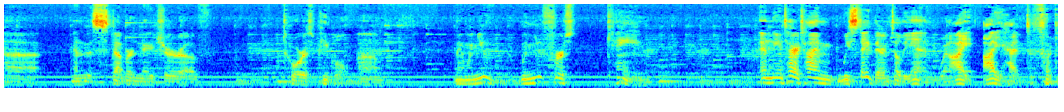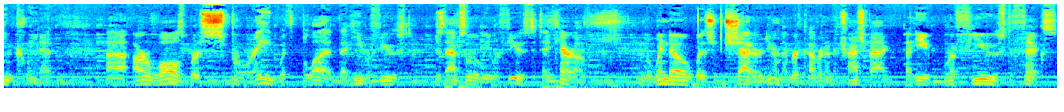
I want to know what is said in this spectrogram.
uh, and the stubborn nature of Taurus people. Um, I mean, when you when you first came, and the entire time we stayed there until the end, when I I had to fucking clean it. Uh, our walls were sprayed with blood that he refused, just absolutely refused to take care of. And the window was shattered, you remember, covered in a trash bag that he refused to fix.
